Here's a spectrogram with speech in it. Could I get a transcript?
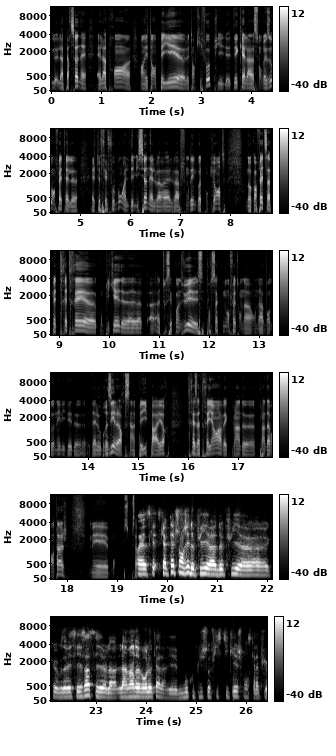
la personne, elle, apprend euh, en étant payée euh, le temps qu'il faut. Puis dès qu'elle a son réseau, en fait, elle, te fait faux bon, elle démissionne, elle va, elle fonder une boîte concurrente. Donc en fait, ça peut être très très compliqué de, à, tous ces points de vue. Et c'est pour ça que nous, en fait, on a, on a abandonné l'idée d'aller au Alors que c'est un pays par ailleurs très attrayant avec plein de plein d'avantages. Mais bon, ce, qui a, peut-être changé depuis depuis que vous avez essayé ça, c'est la, main d'œuvre locale. Elle est beaucoup plus sophistiquée, je pense qu'elle a pu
